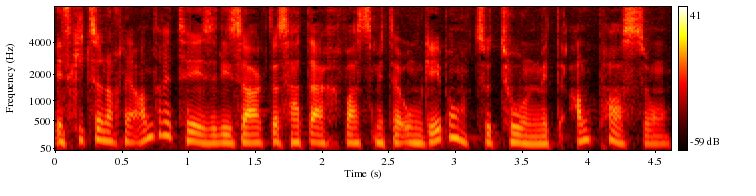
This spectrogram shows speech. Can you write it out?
Jetzt gibt es ja noch eine andere These, die sagt, das hat auch was mit der Umgebung zu tun, mit Anpassung.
